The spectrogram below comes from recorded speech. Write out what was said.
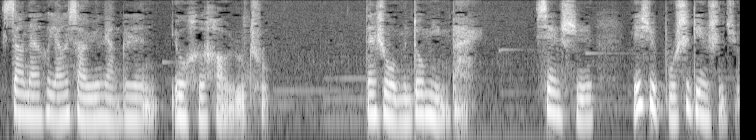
向南和杨晓云两个人又和好如初，但是我们都明白，现实也许不是电视剧。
